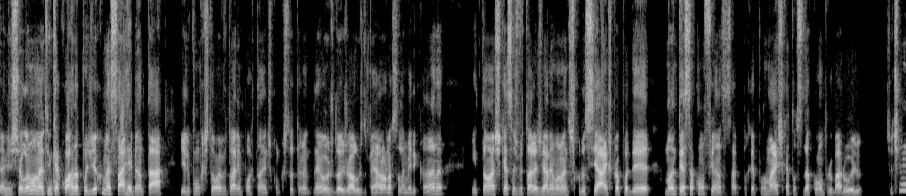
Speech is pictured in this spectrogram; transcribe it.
a gente chegou no momento em que a corda podia começar a arrebentar e ele conquistou uma vitória importante. Conquistou também, ganhou os dois jogos do Penharol na Sul-Americana. Então acho que essas vitórias vieram em momentos cruciais para poder manter essa confiança, sabe? Porque por mais que a torcida compre o barulho, se o time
